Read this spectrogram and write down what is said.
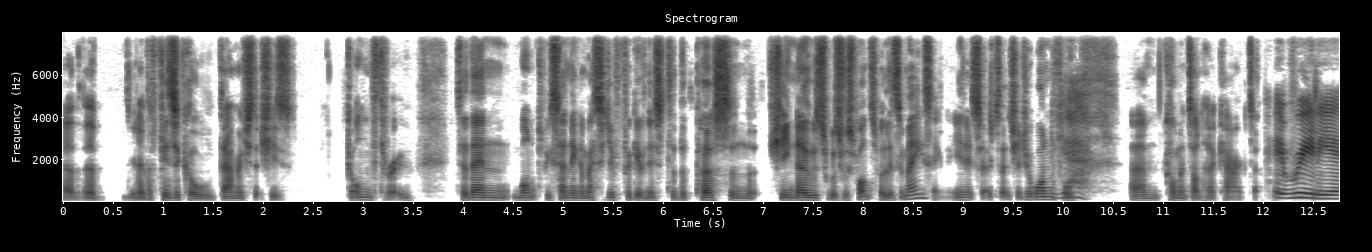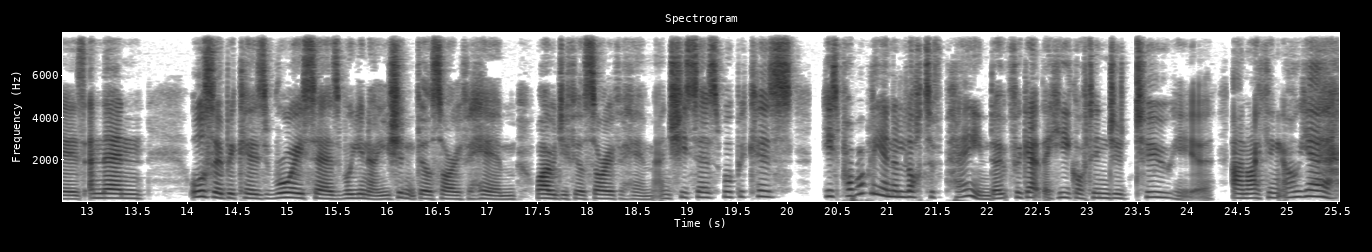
uh, the you know the physical damage that she's gone through, to then want to be sending a message of forgiveness to the person that she knows was responsible is amazing. You know, it's such, such a wonderful Yeah. um, comment on her character. It really is. And then also because Roy says, well, you know, you shouldn't feel sorry for him. Why would you feel sorry for him? And she says, well, because he's probably in a lot of pain. Don't forget that he got injured too here. And I think, oh, yeah,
